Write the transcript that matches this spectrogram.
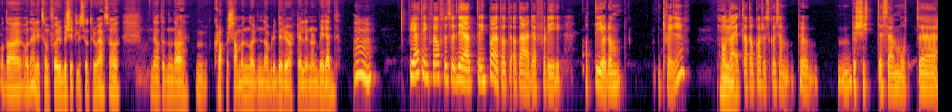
Og, da, og det er litt sånn for beskyttelse, tror jeg. Så det at den da mm, klapper sammen når den da blir berørt, eller når den blir redd. Mm. For jeg tenker for ofte så Det jeg tenker på, er at, at det er det fordi at de gjør det om kvelden, og at det er Mm. et eller annet at de kanskje skal liksom prøve å beskytte seg mot uh,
